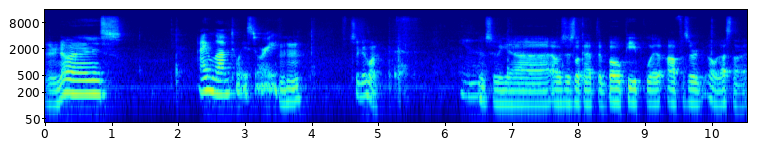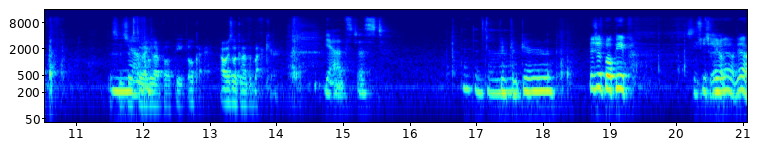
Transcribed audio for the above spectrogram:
Very nice. I love Toy Story. Mm-hmm. It's a good one. Yeah. So we got, I was just looking at the Bo Peep with Officer, oh, that's not it. This is just a No. regular Bo Peep. Okay. I was looking at the back here. Yeah, it's just. Dun, dun, Dun, dun. dun, dun. It's just Bo Peep. She's She's cute. hanging out. Yeah,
